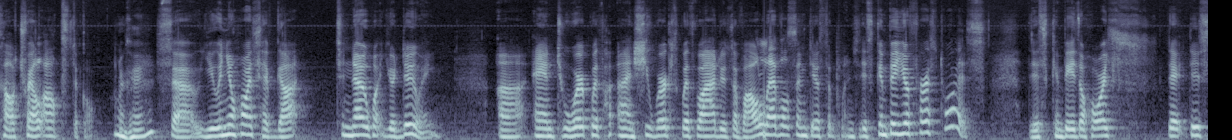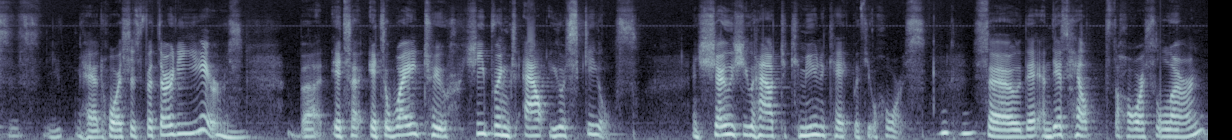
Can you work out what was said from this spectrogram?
called trail obstacle. Okay. So you and your horse have got to know what you're doing, uh, and to work with. And she works with riders of all levels and disciplines. This can be your first horse. This can be the horse that this is. You had horses for 30 years, but it's a it's a way to. She brings out your skills, and shows you how to communicate with your horse. So that and this helps the horse learn.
